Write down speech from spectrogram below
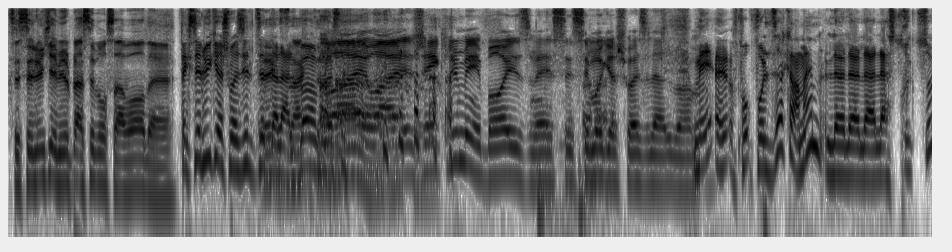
c'est c'est lui qui est mieux placé pour savoir de. Fait que c'est lui qui a choisi le titre de l'album. là. Ouais, ouais, j'ai inclus mes boys, mais c'est c'est moi qui ai choisi l'album. Mais euh, faut, faut le dire quand même, le- la, la structure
